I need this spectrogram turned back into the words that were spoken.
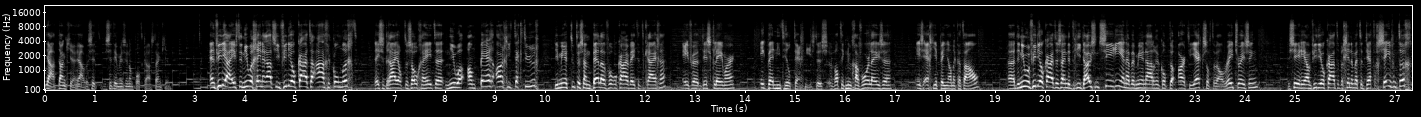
ja, dank je. Ja, we, zitten we zitten immers in een podcast, dank je. Nvidia heeft een nieuwe generatie videokaarten aangekondigd. Deze draaien op de zogeheten nieuwe Ampère-architectuur, die meer toeters en bellen voor elkaar weten te krijgen. Even disclaimer, ik ben niet heel technisch, dus wat ik nu ga voorlezen is echt Jip en Janneke taal. Eh, de nieuwe videokaarten zijn de 3000-serie en hebben meer nadruk op de RTX, oftewel raytracing. De serie aan videokaarten beginnen met de 3070,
